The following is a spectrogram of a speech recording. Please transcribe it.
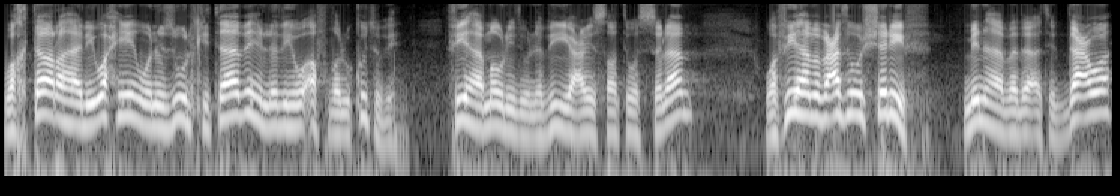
واختارها لوحيه ونزول كتابه الذي هو أفضل كتبه. فيها مولد النبي عليه الصلاة والسلام وفيها مبعثه الشريف منها بدأت الدعوة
